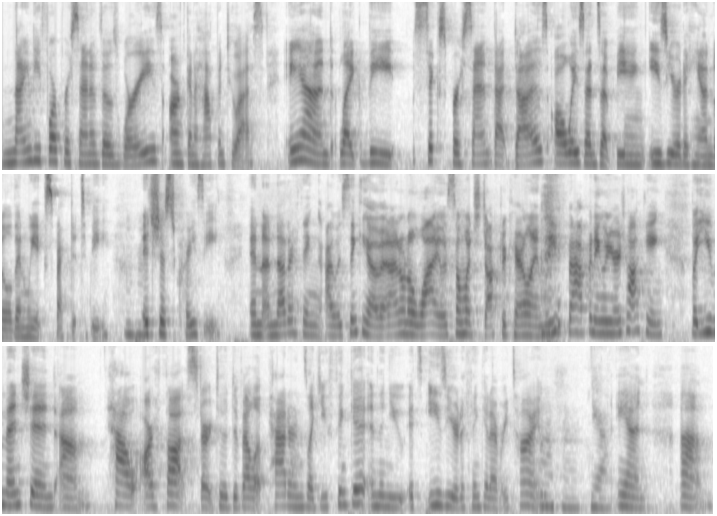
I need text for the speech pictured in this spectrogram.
94% of those worries aren't going to happen to us. And like the 6% that does always ends up being easier to handle than we expect it to be. It's just crazy. And another thing I was thinking of, and I don't know why, it was so much Dr. Caroline Leaf happening when you were talking, but you mentioned um, how our thoughts start to develop patterns. Like you think it, and then you it's easier to think it every time. Yeah. And um,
